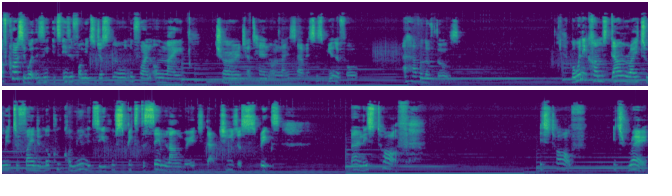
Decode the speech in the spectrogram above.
Of course, it was it's easy for me to just you know, look for an online church, attend online services. Beautiful. I have all of those. But when it comes down right to it, to find a local community who speaks the same language that Jesus speaks, man, it's tough. It's tough. It's rare.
